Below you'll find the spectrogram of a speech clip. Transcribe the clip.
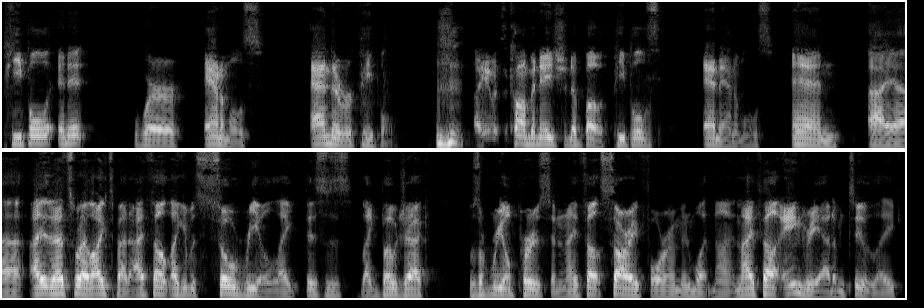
people in it were animals and there were people. like it was a combination of both peoples and animals. And I uh I that's what I liked about it. I felt like it was so real. Like this is like Bojack was a real person and I felt sorry for him and whatnot. And I felt angry at him too. Like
